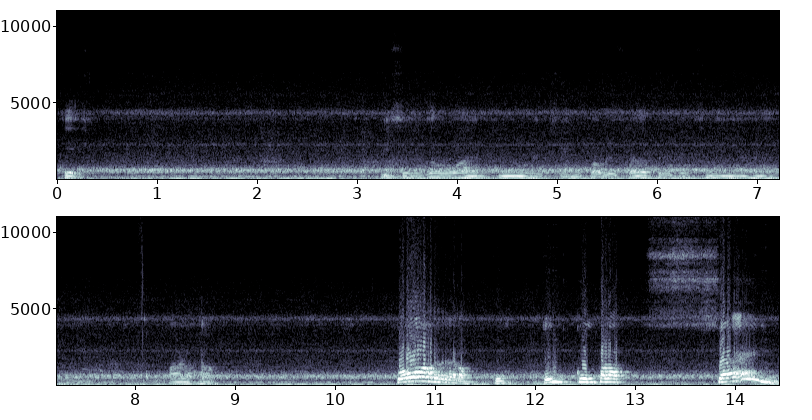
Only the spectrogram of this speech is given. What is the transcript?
O que é? Isso é the one machine probably Para Porra! Tenho que comprar 100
